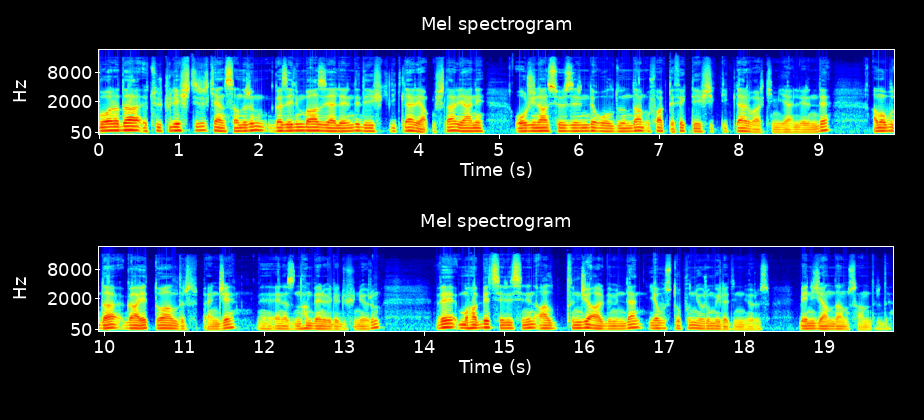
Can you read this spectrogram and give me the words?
Bu arada e, türküleştirirken sanırım gazelin bazı yerlerinde değişiklikler yapmışlar. Yani orijinal sözlerinde olduğundan ufak tefek değişiklikler var kimi yerlerinde. Ama bu da gayet doğaldır bence. E, en azından ben öyle düşünüyorum. Ve Muhabbet serisinin 6. albümünden Yavuz Top'un yorumuyla dinliyoruz. Beni candan usandırdı.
